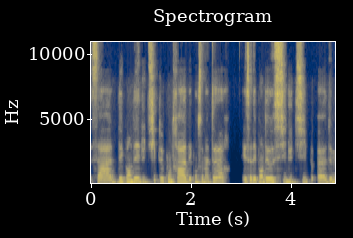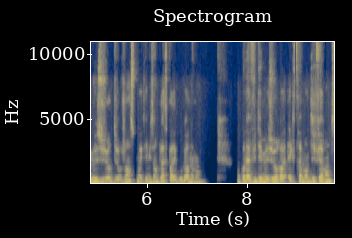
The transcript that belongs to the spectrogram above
ça dépendait du type de contrat des consommateurs et ça dépendait aussi du type euh, de mesures d'urgence qui ont été mises en place par les gouvernements. Donc, on a vu des mesures extrêmement différentes.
